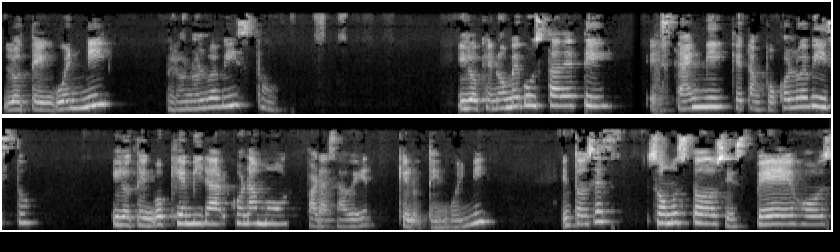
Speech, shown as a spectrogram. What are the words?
lo tengo en mí, pero no lo he visto. Y lo que no me gusta de ti está en mí, que tampoco lo he visto, y lo tengo que mirar con amor para saber que lo tengo en mí. Entonces, somos todos espejos,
